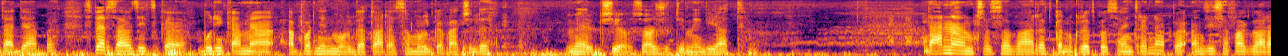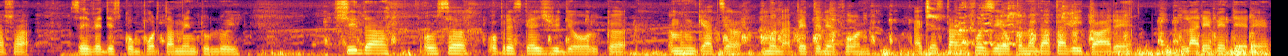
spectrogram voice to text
dat de apă. Sper să auziți că bunica mea a pornit mulgătoarea să mulgă vacile. Merg și eu să o ajut imediat. Dar n-am ce să vă arăt, că nu cred că o să intre în apă. Am zis să fac doar așa, să-i vedeți comportamentul lui. Și da, o să opresc aici videoul, că îmi îngheață mâna pe telefon. Acesta am fost eu până data viitoare. La revedere!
